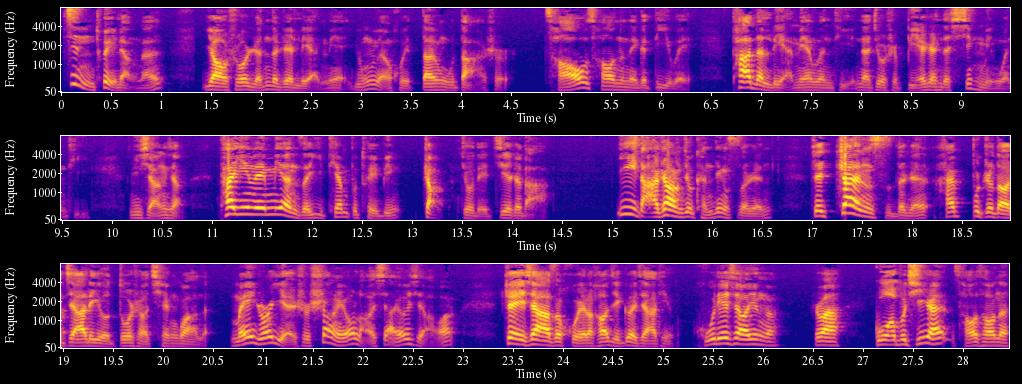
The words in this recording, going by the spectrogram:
进退两难。要说人的这脸面，永远会耽误大事。曹操的那个地位，他的脸面问题，那就是别人的性命问题。你想想，他因为面子一天不退兵，仗就得接着打。一打仗就肯定死人，这战死的人还不知道家里有多少牵挂呢，没准也是上有老下有小啊，这下子毁了好几个家庭，蝴蝶效应啊，是吧？果不其然，曹操呢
